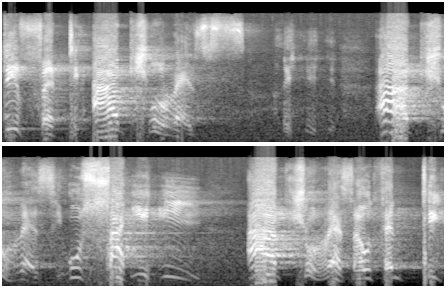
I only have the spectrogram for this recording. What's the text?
defect accuracy. Accuracy. Usahihi. Accuracy authentic.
